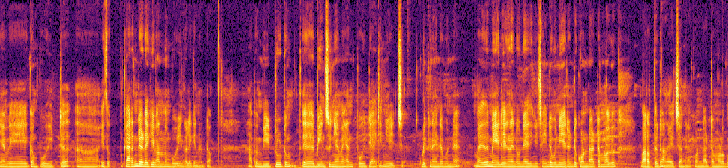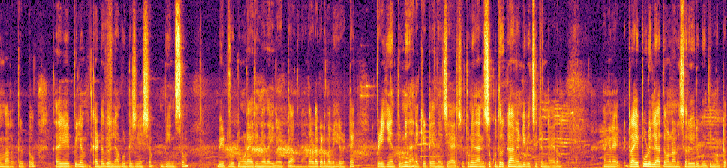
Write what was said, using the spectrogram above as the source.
ഞാൻ വേഗം പോയിട്ട് ഇത് കറണ്ട് ഇടയ്ക്ക് വന്നും പോയും കളിക്കുന്നു കേട്ടോ. അപ്പം ബീട്രൂട്ടും ബീൻസും ഞാൻ വേഗം പോയിട്ട് അരിഞ്ഞ് വെച്ചു. കുളിക്കണതിന്റെ മുന്നേ അതായത് മേലെ അതിന്റെ മുന്നേ അരിഞ്ഞ് വെച്ചു അതിന്റെ മുന്നേ രണ്ട് കൊണ്ടാട്ടമുളക് വറുത്തിടാന്ന് വെച്ചു അങ്ങനെ കൊണ്ടാട്ടമുളകും വറുത്തിട്ടു. കറിവേപ്പിലും കടുകും എല്ലാം പൊട്ടിച്ച ശേഷം ബീൻസും ബീട്രൂട്ടും കൂടെ അരിഞ്ഞത് അതിലിട്ട്. അങ്ങനെ അതവിടെ കിടന്ന് വേവിട്ടെ. അപ്പോഴേക്കും ഞാൻ തുണി നനയ്ക്കട്ടെ എന്ന് വിചാരിച്ചു. തുണി നനച്ച് കുതിർക്കാൻ വേണ്ടി വെച്ചിട്ടുണ്ടായിരുന്നു. അങ്ങനെ ഡ്രൈ പോഡ് ഇല്ലാത്തതുകൊണ്ടാണ് ചെറിയൊരു ബുദ്ധിമുട്ട്.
